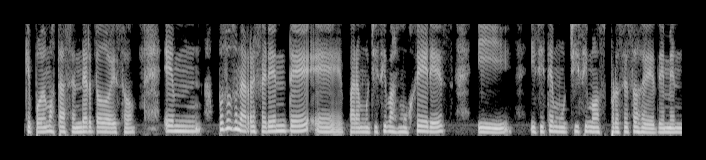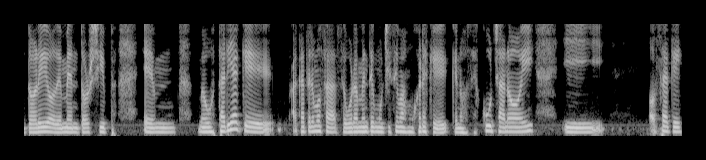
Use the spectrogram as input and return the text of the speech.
que podemos trascender todo eso. Em, vos sos una referente eh, para muchísimas mujeres y hiciste muchísimos procesos de, mentoreo, de mentorship. Em, me gustaría que acá tenemos a seguramente muchísimas mujeres que, nos escuchan hoy y, o sea, que,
